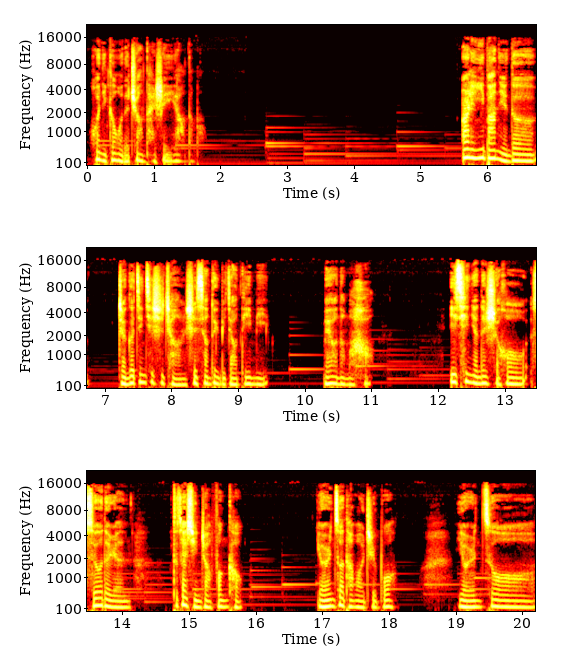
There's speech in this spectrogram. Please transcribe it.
或你跟我的状态是一样的吗？二零一八年的整个经济市场是相对比较低迷，没有那么好。一七年的时候，所有的人都在寻找风口，有人做淘宝直播，有人做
